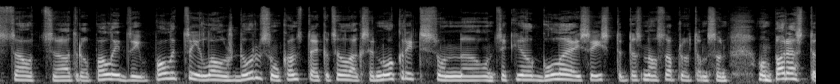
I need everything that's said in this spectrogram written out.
sauc ātrā palīdzību, policija lauž durvis un konstatē, ka cilvēks ir nokritis un, un cik ilgi gulējis īsti, tas nav saprotams. Un, un parasti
